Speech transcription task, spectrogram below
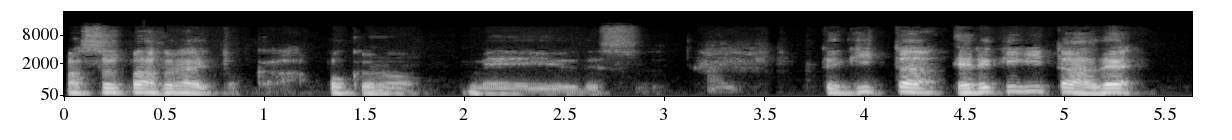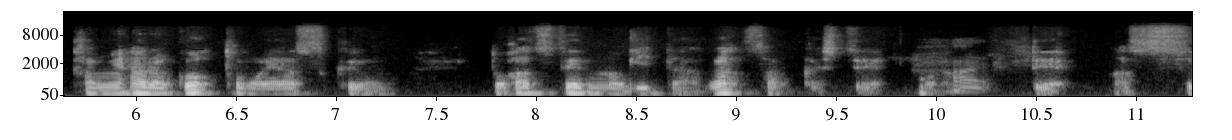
まあ、 Superfly とか、僕の盟友です。はいで、ギター、エレキギターで上原子友康くんと怒髪天のギターが参加してもらっはい。てます。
